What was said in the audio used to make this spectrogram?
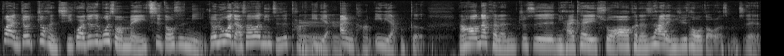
不然就就很奇怪，就是为什么每一次都是你？就如果假设说你只是扛一两，嗯嗯、暗扛一两个，然后那可能就是你还可以说哦，可能是他邻居偷走了什么之类的。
